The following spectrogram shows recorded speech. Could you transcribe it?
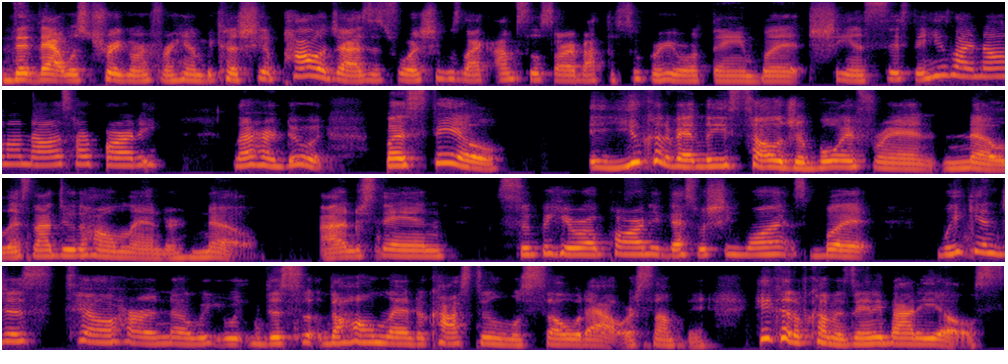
that that was triggering for him because she apologizes for it. She was like, "I'm so sorry about the superhero thing," but she insisted. He's like, "No, no, no, it's her party. Let her do it." But still, you could have at least told your boyfriend, "No, let's not do the Homelander." No, I understand superhero party. That's what she wants, but we can just tell her no. We, we this the Homelander costume was sold out or something. He could have come as anybody else.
